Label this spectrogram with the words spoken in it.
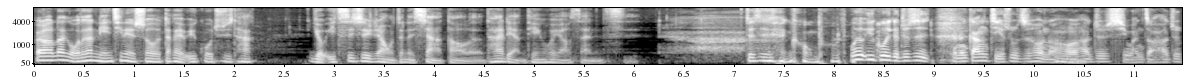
回到那个我那个年轻的时候，大概有遇过，就是他。有一次是让我真的吓到了，他两天会要三次，就是很恐怖的。我有遇过一个，就是可能刚结束之后，然后他就洗完澡，他就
